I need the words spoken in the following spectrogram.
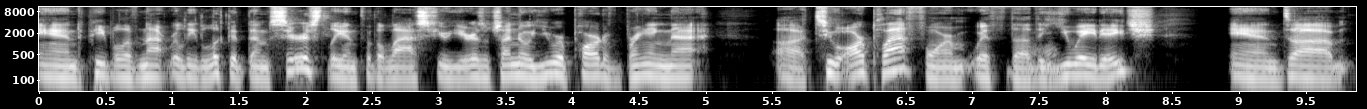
And people have not really looked at them seriously until the last few years, which I know you were part of bringing that uh, to our platform with the, the U8H. And um,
